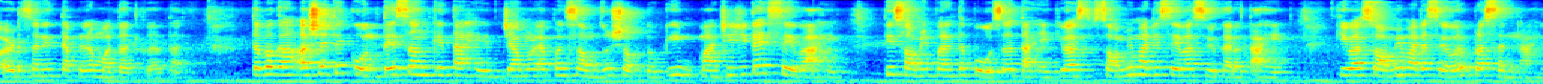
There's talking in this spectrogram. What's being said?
अडचणीत ते आपल्याला मदत करतात. तर बघा असे ते कोणते संकेत आहेत ज्यामुळे आपण समजू शकतो की माझी जी काही सेवा आहे ती स्वामीपर्यंत पोहोचत आहे किंवा स्वामी माझी सेवा स्वीकारत आहे किंवा स्वामी माझ्या सेवेवर प्रसन्न आहे.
